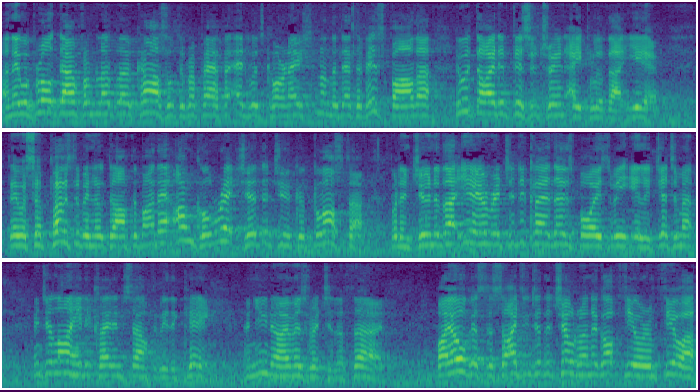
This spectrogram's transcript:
and they were brought down from Ludlow Castle to prepare for Edward's coronation on the death of his father, who had died of dysentery in April of that year. They were supposed to have been looked after by their uncle Richard, the Duke of Gloucester, but in June of that year, Richard declared those boys to be illegitimate. In July, he declared himself to be the king, and you know him as Richard III. By August, the sightings of the children had got fewer and fewer,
